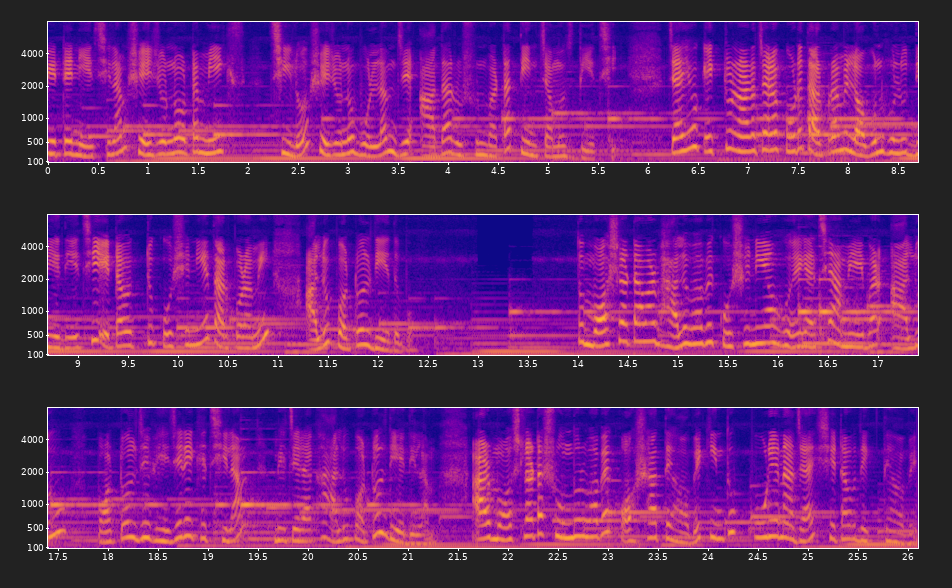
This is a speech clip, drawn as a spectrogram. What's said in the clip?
বেটে নিয়েছিলাম, সেই জন্য ওটা মিক্স ছিল। সেই জন্য বললাম যে আদা, রসুন বাটা তিন চামচ দিয়েছি। যাই হোক, একটু নাড়াচাড়া করে তারপর আমি লবণ, হলুদ দিয়ে দিয়েছি, এটাও একটু কষে নিয়ে তারপর আমি আলু, পটল দিয়ে দেবো। তো মশলাটা আমার ভালোভাবে কষে নেওয়া হয়ে গেছে। আমি এবার আলু, পটল যে ভেজে রেখেছিলাম, ভেজে রাখা আলু, পটল দিয়ে দিলাম। আর মশলাটা সুন্দরভাবে কষাতে হবে, কিন্তু পুড়ে না যায়, সেটাও দেখতে হবে।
